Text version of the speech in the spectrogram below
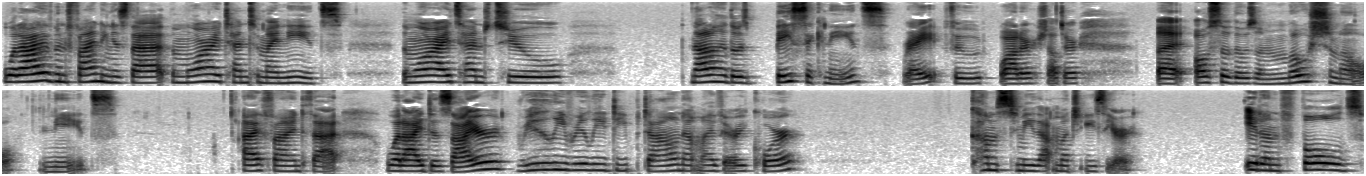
what I've been finding is that the more I tend to my needs, the more I tend to not only those basic needs, right? Food, water, shelter, but also those emotional needs. I find that what I desire really, really deep down at my very core comes to me that much easier. It unfolds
